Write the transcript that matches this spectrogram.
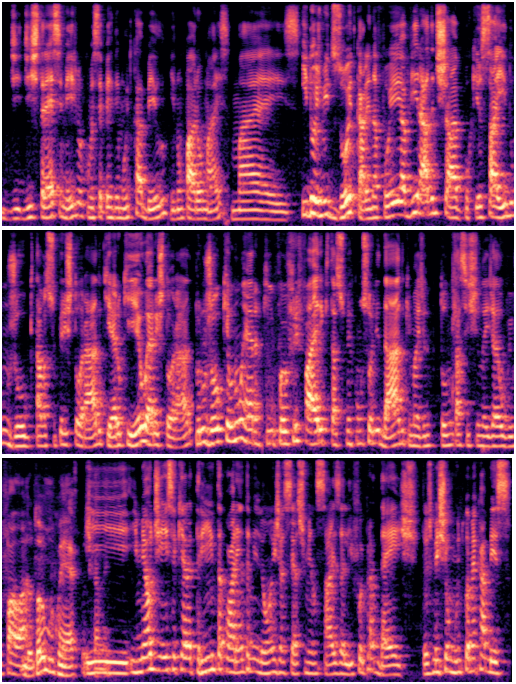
de estresse mesmo, eu comecei a perder muito cabelo e não parou mais. Mas. E 2018, cara, ainda foi a virada de chave, porque eu saí de um jogo que tava super estourado, que era o que eu era estourado, para um jogo que eu não era, que foi o Free Fire, que tá super consolidado, que imagino que todo mundo tá assistindo aí já ouviu falar. Todo mundo conhece, e, e minha audiência, que era 30, 40 milhões de acessos mensais ali, foi para 10. Então isso mexeu muito com a minha cabeça.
